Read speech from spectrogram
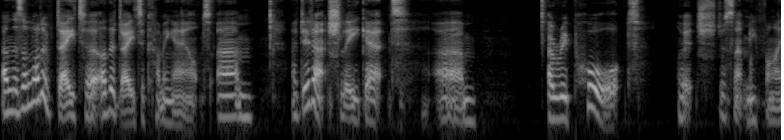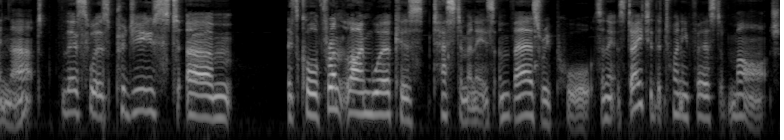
And there's a lot of data, other data coming out. Um, I did actually get um, a report, which just let me find that. This was produced, um, it's called Frontline Workers Testimonies and VAERS Reports, and it's dated the 21st of March.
